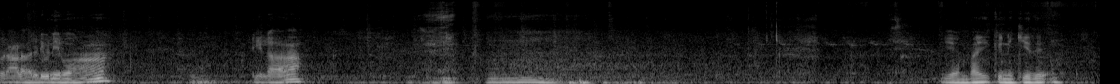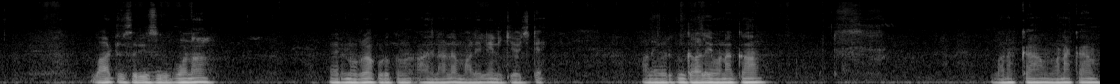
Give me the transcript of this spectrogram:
ஒரு ஆளை ரெடி பண்ணிடுவான் குட்டிகளா? என் பைக்கு நிற்கிது வாட்டர் சர்வீஸுக்கு போனால் இரநூறுவா கொடுக்கணும். அதனால் மழையிலே நிற்க வச்சிட்டேன். அனைவருக்கும் காலை வணக்கம். வணக்கம் வணக்கம்.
